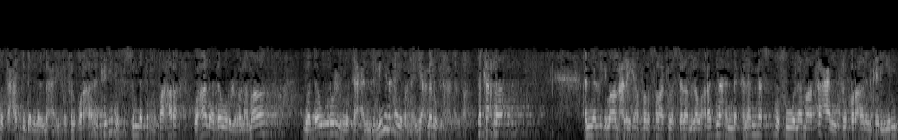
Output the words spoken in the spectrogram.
متعددة من المعرفة في القرآن الكريم وفي السنة المطهرة وهذا دور العلماء ودور المتعلمين أيضا أن يعملوا في هذا الباب. ذكرنا أن الإمام عليه أفضل الصلاة والسلام لو أردنا أن نتلمس أصول ما فعل في القرآن الكريم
